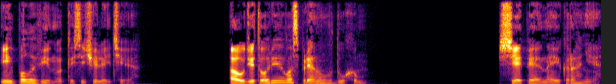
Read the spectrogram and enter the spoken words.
и половину тысячелетия. Аудитория воспрянула духом. Сепия на экране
